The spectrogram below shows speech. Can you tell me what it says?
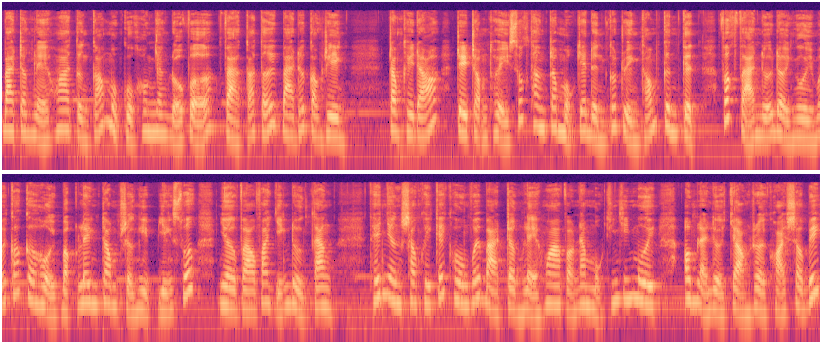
bà Trần Lệ Hoa từng có một cuộc hôn nhân đổ vỡ và có tới ba đứa con riêng. Trong khi đó, Trì Trọng Thụy xuất thân trong một gia đình có truyền thống kinh kịch, vất vả nửa đời người mới có cơ hội bật lên trong sự nghiệp diễn xuất nhờ vào vai diễn đường tăng. Thế nhưng sau khi kết hôn với bà Trần Lệ Hoa vào năm 1990, ông lại lựa chọn rời khỏi showbiz,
